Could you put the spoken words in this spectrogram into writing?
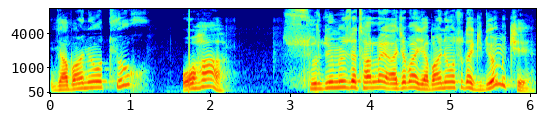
yabani ot yok. Oha. Sürdüğümüzde tarlaya acaba yabani otu da gidiyor mu ki?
